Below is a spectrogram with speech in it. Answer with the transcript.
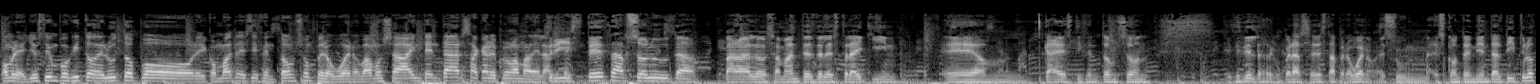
Hombre, yo estoy un poquito de luto por el combate de Stephen Thompson, pero bueno, vamos a intentar sacar el programa adelante. Tristeza absoluta para los amantes del striking. Eh, um, cae Stephen Thompson. Difícil de recuperarse de esta, pero bueno, es un es contendiente al título.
